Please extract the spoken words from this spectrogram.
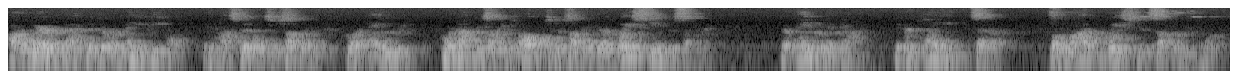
are aware of the that there are many people in hospitals or suffering who are angry, who are not resigned at all to their suffering. They're wasting the suffering. They're angry at God. They're complaining, etc. It's a lot of wasted suffering in the world.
